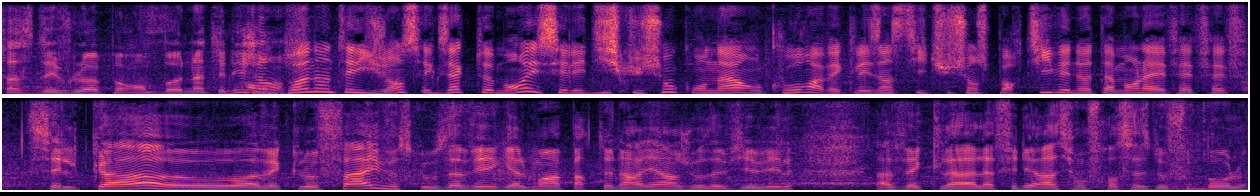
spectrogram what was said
Ça se développe en bonne intelligence. En bonne intelligence, exactement. Et c'est les discussions qu'on a en cours avec les institutions sportives et notamment la FFF. C'est le cas euh, avec le Five, parce que vous avez également un partenariat, hein, Joseph Vieville, avec la, la, Fédération française de football.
